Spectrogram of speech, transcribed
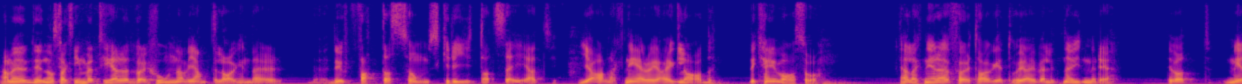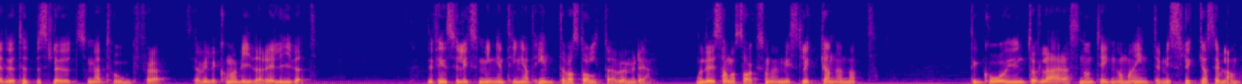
Ja, men det är någon slags inverterad version av jantelagen där det uppfattas som skryt att säga att jag har lagt ner och jag är glad. Det kan ju vara så. Jag har lagt ner det här företaget och jag är väldigt nöjd med det. Det var ett medvetet beslut som jag tog för att jag ville komma vidare i livet. Det finns ju liksom ingenting att inte vara stolt över med det. Och det är samma sak som med misslyckanden. att Det går ju inte att lära sig någonting om man inte misslyckas ibland.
